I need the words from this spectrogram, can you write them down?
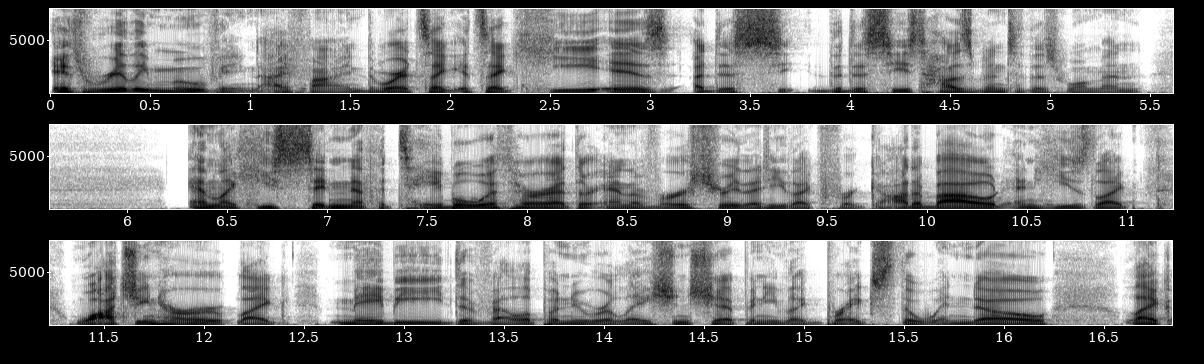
it's really moving. I find where it's like it's like he is a dece- the deceased husband to this woman, and like he's sitting at the table with her at their anniversary that he like forgot about, and he's like watching her like maybe develop a new relationship, and he like breaks the window, like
